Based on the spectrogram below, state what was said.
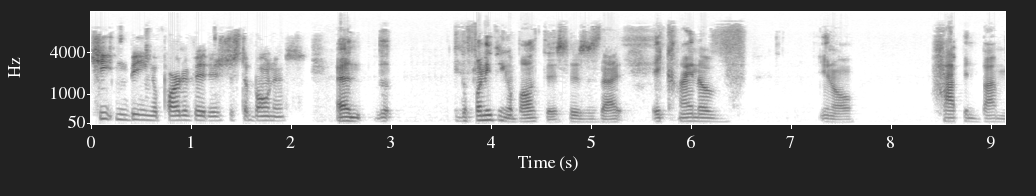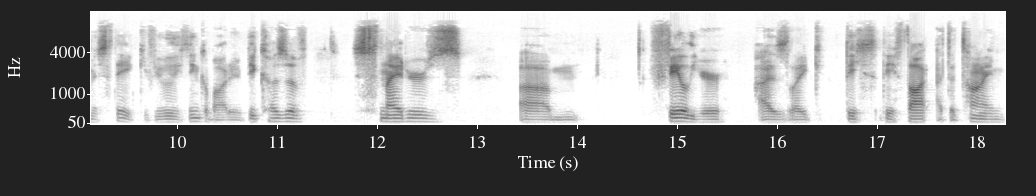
Keaton being a part of it is just a bonus. And the the funny thing about this is is that it kind of, you know, happened by mistake if you really think about it because of Snyder's um, failure as like they they thought at the time,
